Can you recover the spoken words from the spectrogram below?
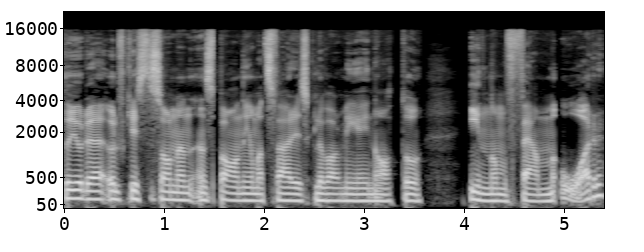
då gjorde Ulf Kristersson en, en spaning om att Sverige skulle vara med i NATO inom fem år.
